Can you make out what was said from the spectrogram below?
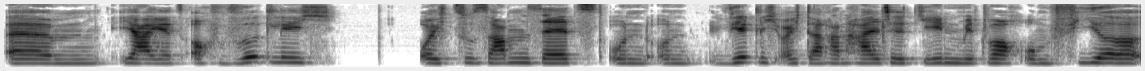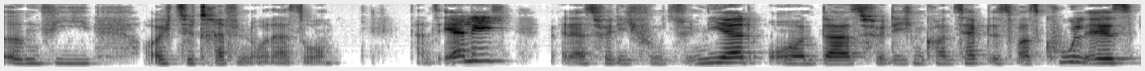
ähm, ja jetzt auch wirklich euch zusammensetzt und, und wirklich euch daran haltet, jeden Mittwoch um vier irgendwie euch zu treffen oder so. Ganz ehrlich, wenn das für dich funktioniert und das für dich ein Konzept ist, was cool ist,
